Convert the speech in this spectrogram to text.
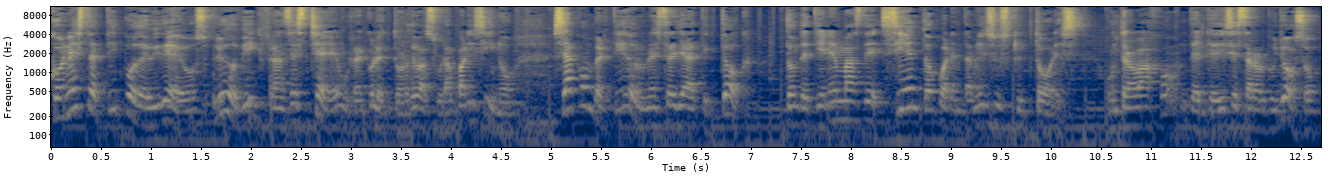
Con este tipo de videos, Ludovic Francesche, un recolector de basura parisino, se ha convertido en una estrella de TikTok, donde tiene más de 140.000 suscriptores. Un trabajo del que dice estar orgulloso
